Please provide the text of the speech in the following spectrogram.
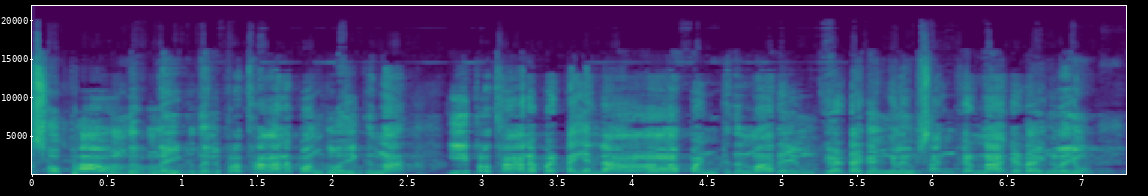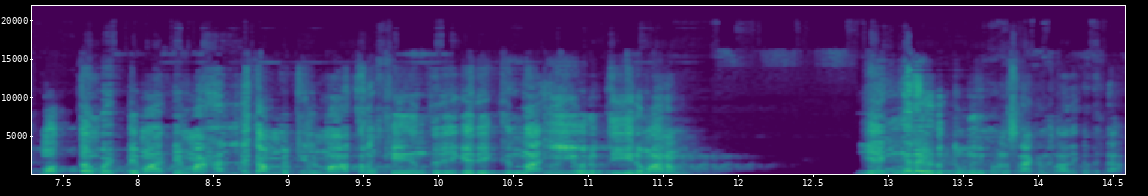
സ്വഭാവം നിർണയിക്കുന്നതിൽ പ്രധാന പങ്ക് വഹിക്കുന്ന ഈ പ്രധാനപ്പെട്ട എല്ലാ പണ്ഡിതന്മാരെയും ഘടകങ്ങളെയും സംഘടനാ ഘടകങ്ങളെയും മൊത്തം വെട്ടിമാറ്റി മഹല്ല് കമ്മിറ്റിയിൽ മാത്രം കേന്ദ്രീകരിക്കുന്ന ഈ ഒരു തീരുമാനം എങ്ങനെ എടുത്തു എനിക്ക് മനസ്സിലാക്കാൻ സാധിക്കുന്നില്ല.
